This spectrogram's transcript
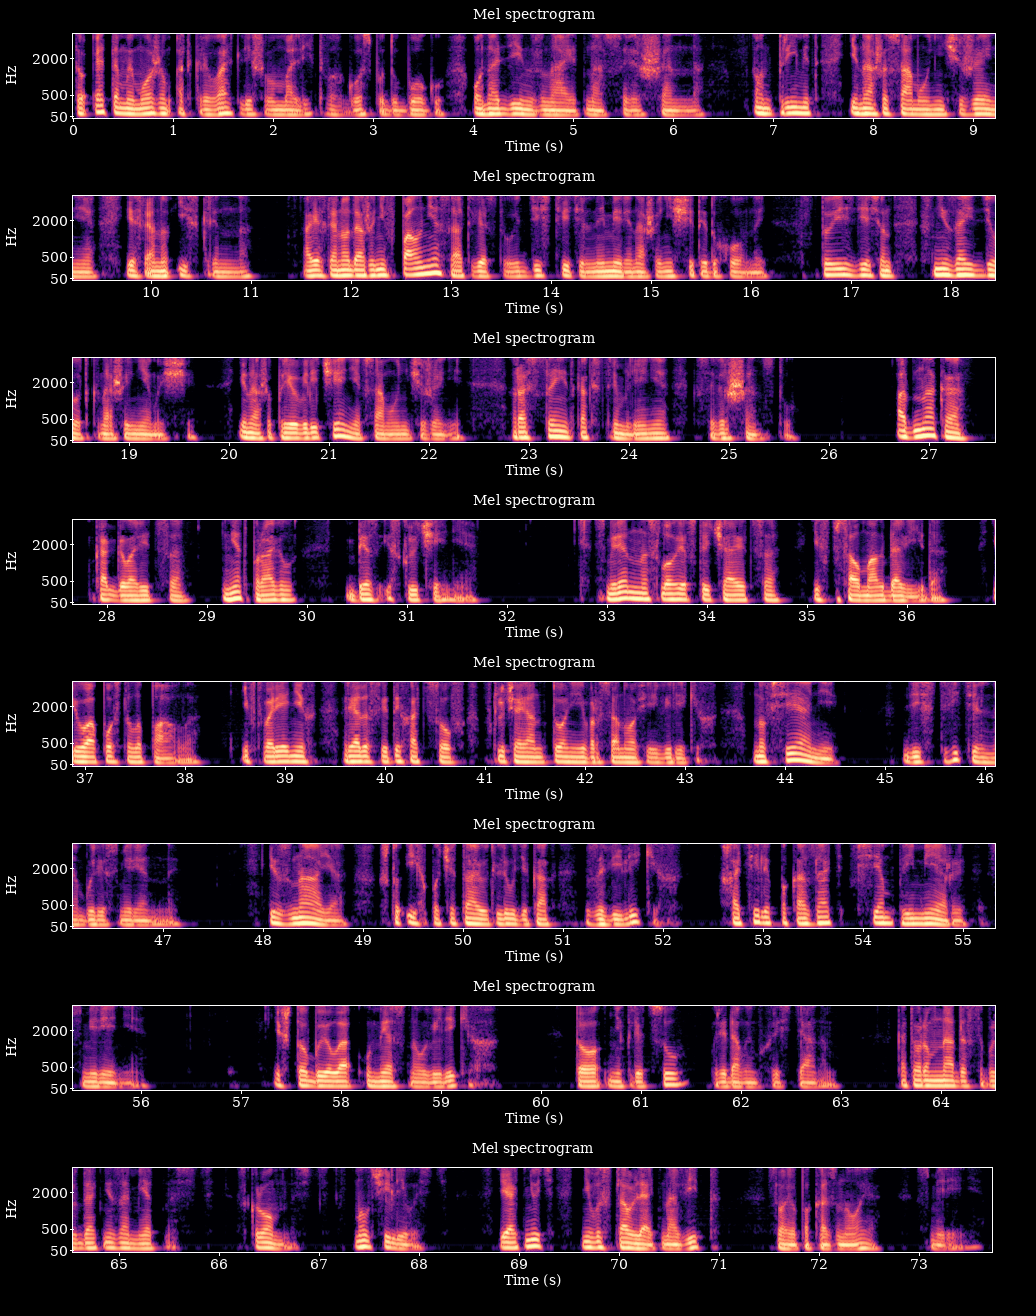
то это мы можем открывать лишь в молитвах Господу Богу. Он один знает нас совершенно. Он примет и наше самоуничижение, если оно искренно. А если оно даже не вполне соответствует действительной мере нашей нищеты духовной, то и здесь Он снизойдет к нашей немощи, и наше преувеличение в самоуничижении расценит как стремление к совершенству. Однако, как говорится, нет правил без исключения. Смиренно слове встречается и в псалмах Давида, и у апостола Павла, и в творениях ряда святых отцов, включая Антония и Варсонофия Великих, но все они действительно были смиренны. И зная, что их почитают люди как за великих, хотели показать всем примеры смирения. И что было уместно у великих, то не к лицу рядовым христианам, которым надо соблюдать незаметность, скромность, молчаливость и отнюдь не выставлять на вид свое показное смирение.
